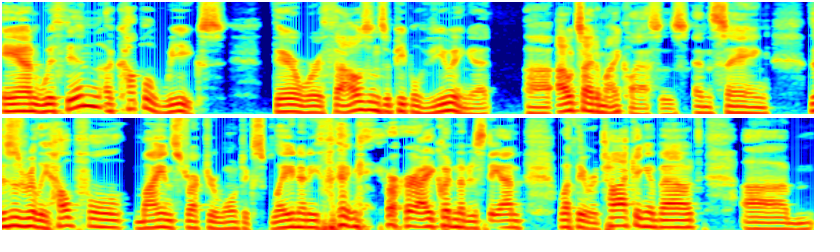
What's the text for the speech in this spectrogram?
And within a couple weeks there were thousands of people viewing it uh, outside of my classes and saying, This is really helpful. My instructor won't explain anything, or I couldn't understand what they were talking about. Um,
